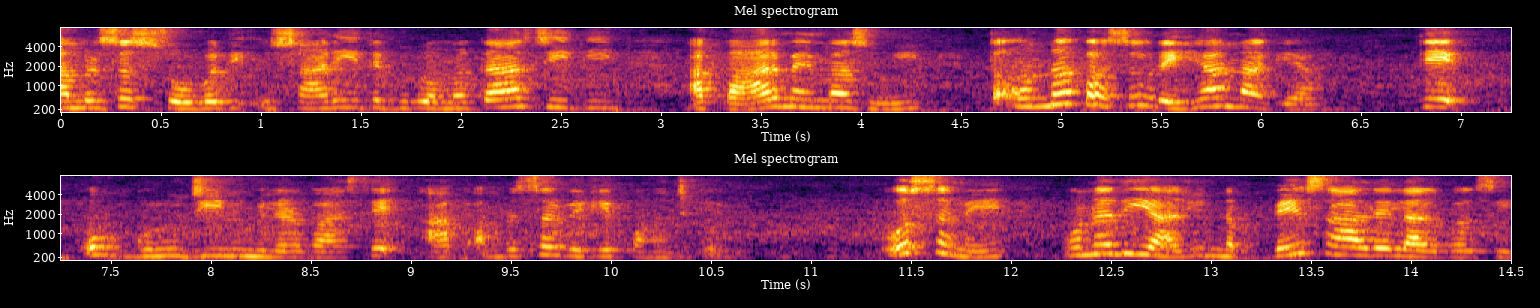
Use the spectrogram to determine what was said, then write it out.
ਅੰਮ੍ਰਿਤਸਰ ਸਰੋਵਰ ਦੀ ਉਸਾਰੀ ਤੇ ਗੁਰੂ ਅਮਰਦਾਸ ਜੀ ਦੀ ਅਪਾਰ ਮਹਿਮਾ ਸੁਣੀ, ਤਾਂ ਉਹਨਾਂ ਪਾਸੋਂ ਰਿਹਾ ਨਾ ਗਿਆ ਤੇ ਉਹ ਗੁਰੂ ਜੀ ਨੂੰ ਮਿਲਣ ਵਾਸਤੇ ਆਪ ਅੰਮ੍ਰਿਤਸਰ ਵਿਖੇ ਪਹੁੰਚ ਗਏ। ਉਸ ਸਮੇਂ ਉਹਨਾਂ ਦੀ ਆਯੂ 90 ਸਾਲ ਦੇ ਲਗਭਗ ਸੀ,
